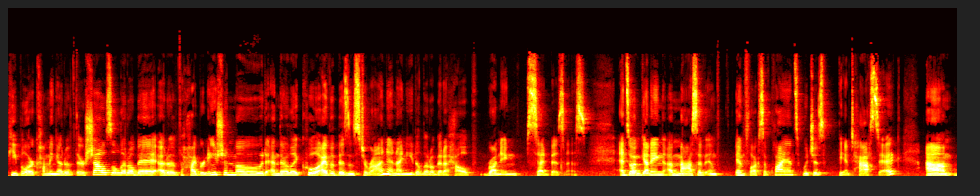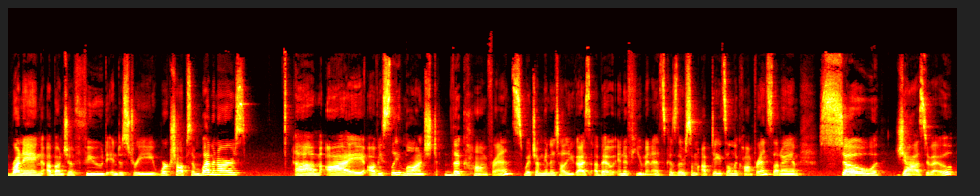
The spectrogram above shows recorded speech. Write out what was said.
People are coming out of their shells a little bit out of hibernation mode and they're like cool i have a business to run and i need a little bit of help running said business. And so i'm getting a massive influx of clients which is fantastic. Um, running a bunch of food industry workshops and webinars um, I obviously launched the conference, which I'm going to tell you guys about in a few minutes because there's some updates on the conference that I am so jazzed about.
